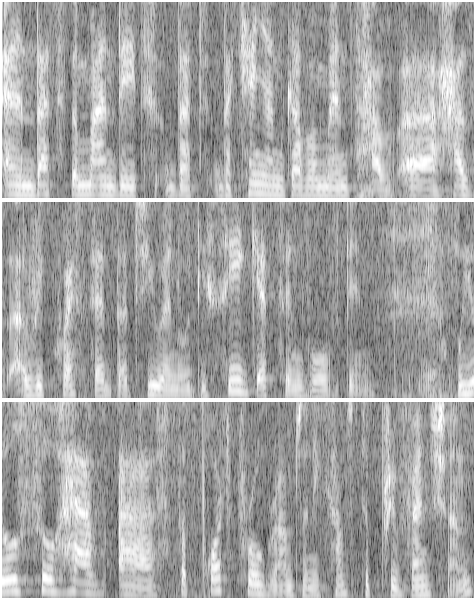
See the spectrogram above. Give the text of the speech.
And that's the mandate that the Kenyan government have, uh, has uh, requested that UNODC gets involved in. Yeah. We also have uh, support programs when it comes to prevention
